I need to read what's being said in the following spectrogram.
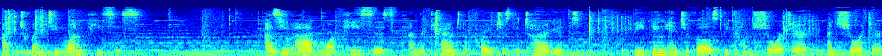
at 21 pieces. As you add more pieces and the count approaches the target, the beeping intervals become shorter and shorter.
